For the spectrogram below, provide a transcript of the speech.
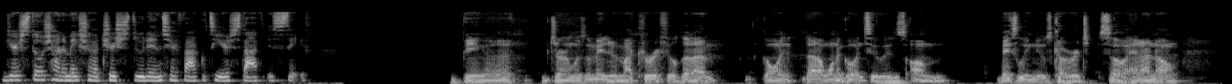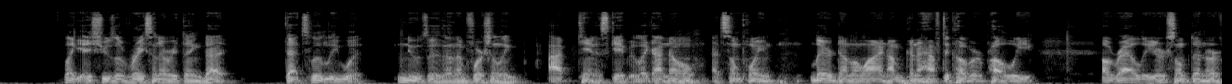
you're still trying to make sure that your students, your faculty, your staff is safe. being a journalism major, my career field that I'm going that I want to go into is um basically news coverage. So, and I know like issues of race and everything that that's literally what news is, and unfortunately, I can't escape it. Like I know at some point later down the line, I'm gonna have to cover probably a rally or something, or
